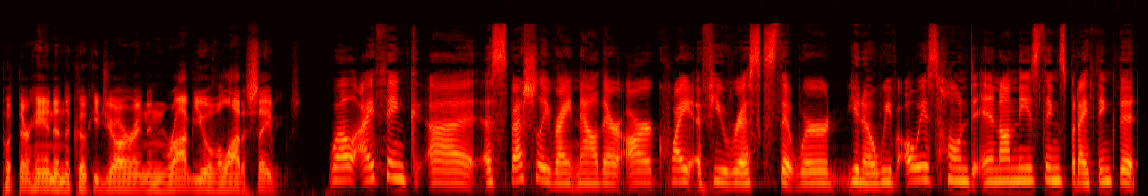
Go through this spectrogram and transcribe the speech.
put their hand in the cookie jar and, and rob you of a lot of savings. Well, I think, uh, especially right now, there are quite a few risks that we're, you know, we've always honed in on these things, but I think that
